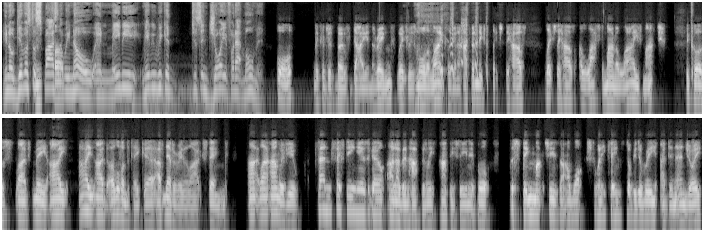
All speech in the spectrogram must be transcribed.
you know, give us the mm, spots Well- that we know and maybe, maybe we could just enjoy it for that moment. Or they could just both die in the ring, which is more than likely going to happen. They could literally have, literally have a last man alive match. Because, like for me, I, I, I, I love Undertaker. I've never really liked Sting. I, like, I'm with you. 10, 15 years ago, I'd have been happily happy seeing it, but The Sting matches that I watched when he came to WWE, I didn't enjoy.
